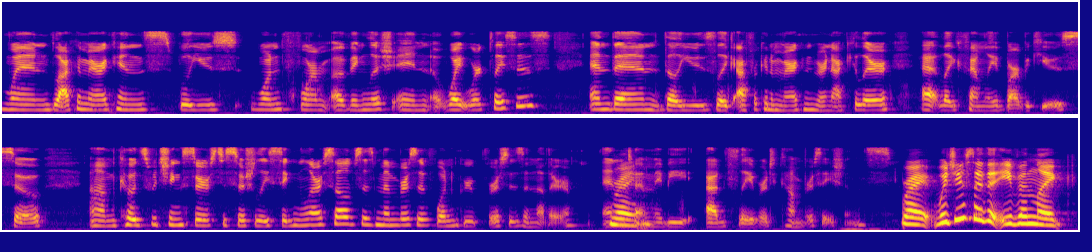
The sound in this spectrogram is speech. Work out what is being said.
when black Americans will use one form of English in white workplaces and then they'll use like African American vernacular at like family barbecues. So um, code switching serves to socially signal ourselves as members of one group versus another and Right. to maybe add flavor to conversations. Right. Would you say that even like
